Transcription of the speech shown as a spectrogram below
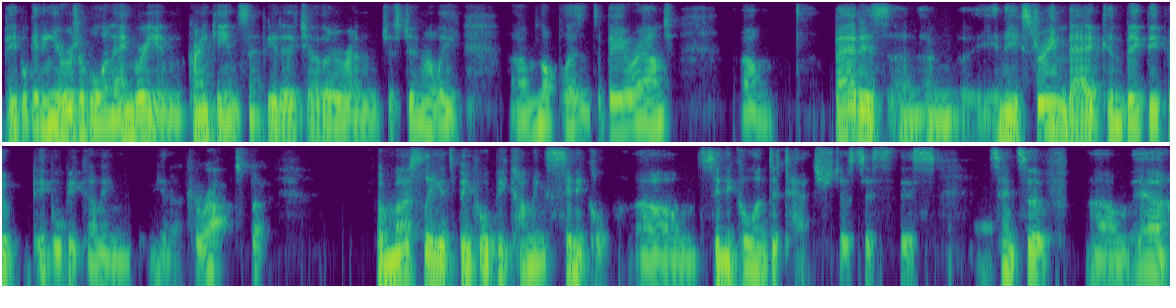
people getting irritable and angry and cranky and snappy at each other and just generally um, not pleasant to be around. Um, bad is and, and in the extreme bad can be people people becoming you know corrupt, but but mostly it's people becoming cynical, um, cynical and detached. Just this this sense of um, yeah,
